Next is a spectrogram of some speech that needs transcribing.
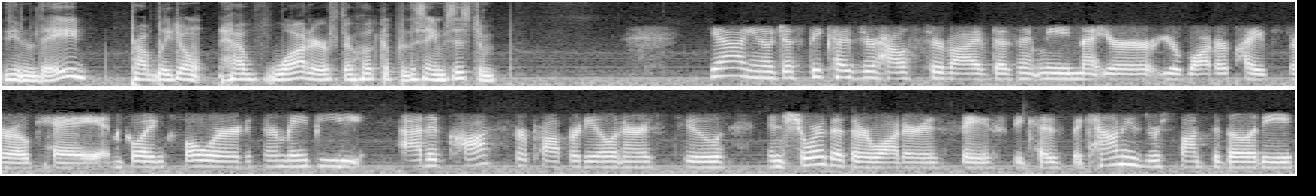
you know, they probably don't have water if they're hooked up to the same system. Yeah, you know, just because your house survived doesn't mean that your your water pipes are okay. And going forward, there may be added costs for property owners to ensure that their water is safe because the county's responsibility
